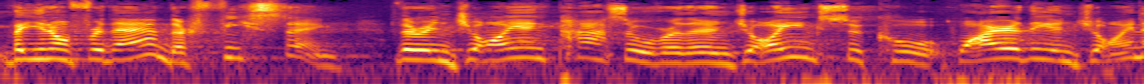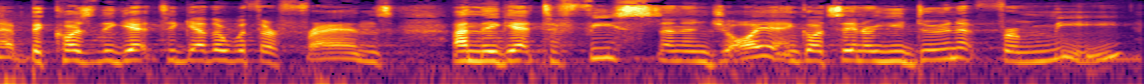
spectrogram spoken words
but you know, for them, they're feasting. They're enjoying Passover. They're enjoying Sukkot. Why are they enjoying it? Because they get together with their friends and they get to feast and enjoy it. And God's saying, Are you doing it for me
